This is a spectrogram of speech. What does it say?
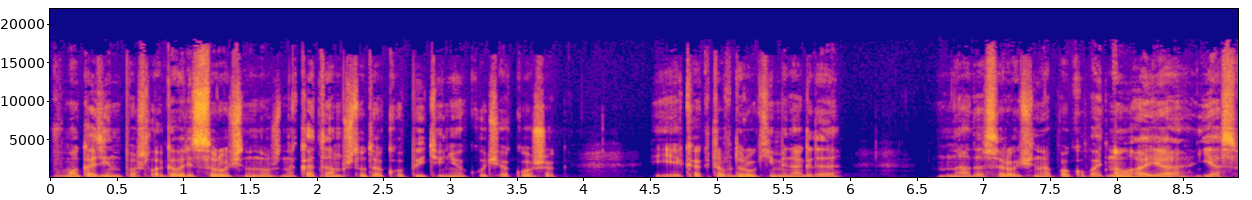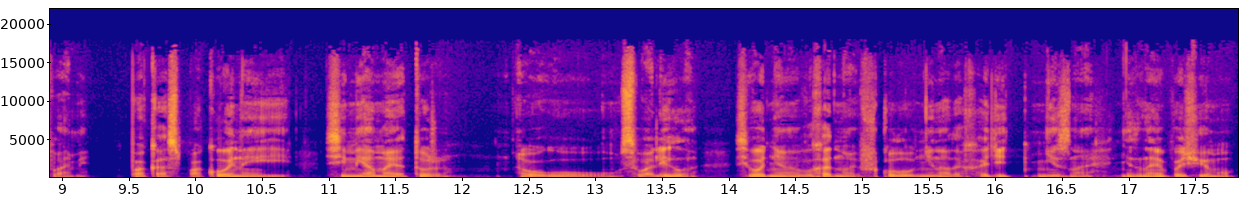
в магазин пошла, говорит, срочно нужно котам что-то купить, у нее куча кошек, и как-то вдруг им иногда надо срочно покупать. Ну, а я, я с вами. Пока спокойно, и семья моя тоже у, свалила. Сегодня выходной, в школу не надо ходить, не знаю, не знаю почему.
